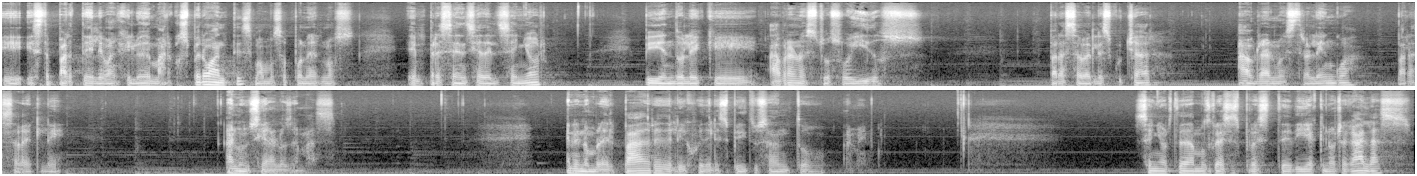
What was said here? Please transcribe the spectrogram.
eh, esta parte del Evangelio de Marcos, pero antes vamos a ponernos en presencia del Señor, pidiéndole que abra nuestros oídos para saberle escuchar, abra nuestra lengua para saberle anunciar a los demás. En el nombre del Padre, del Hijo y del Espíritu Santo. Amén. Señor, te damos gracias por este día que nos regalas,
